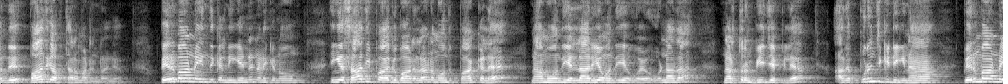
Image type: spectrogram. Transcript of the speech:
வந்து பாதுகாப்பு தரமாட்டேன்றாங்க. பெரும்பான்மை இந்துக்கள் நீங்கள் என்ன நினைக்கணும்? இங்கே சாதி பாகுபாடெல்லாம் நம்ம வந்து பார்க்கல. நாம் வந்து எல்லாரையும் வந்து ஒன்றா தான் நடத்துகிறோம் பிஜேபியில். அதை புரிஞ்சுக்கிட்டிங்கன்னா பெரும்பான்மை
